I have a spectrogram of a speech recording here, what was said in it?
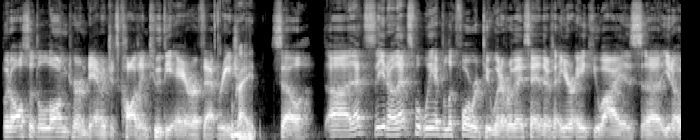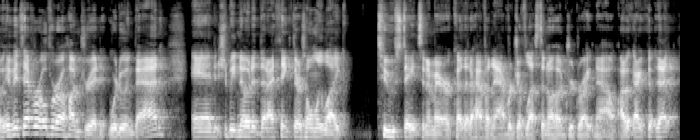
but also the long term damage it's causing to the air of that region. Right. So uh, that's you know that's what we have to look forward to whenever they say there's your AQI is uh, you know if it's ever over hundred we're doing bad and it should be noted that I think there's only like two states in America that have an average of less than 100 right now. I, I, that,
